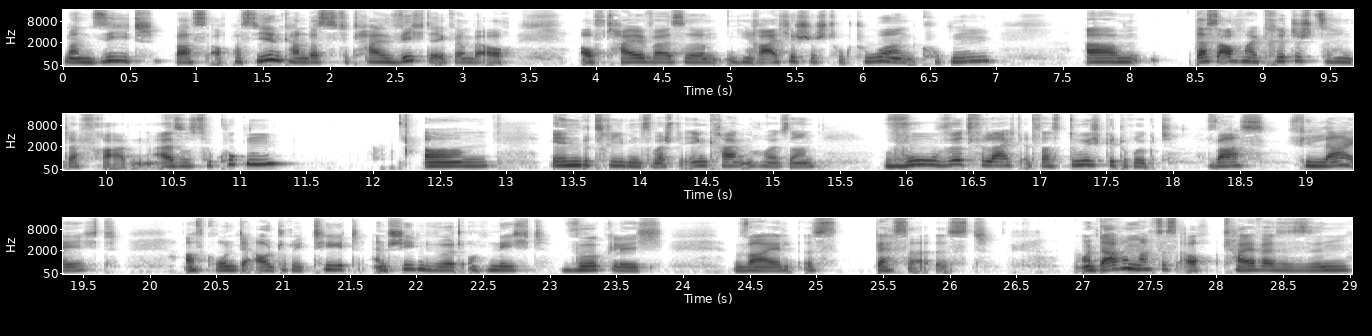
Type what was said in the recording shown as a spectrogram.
man sieht, was auch passieren kann. Das ist total wichtig, wenn wir auch auf teilweise hierarchische Strukturen gucken, ähm, das auch mal kritisch zu hinterfragen. Also zu gucken, ähm, in Betrieben, zum Beispiel in Krankenhäusern, wo wird vielleicht etwas durchgedrückt, was vielleicht aufgrund der Autorität entschieden wird und nicht wirklich, weil es besser ist. Und darum macht es auch teilweise Sinn,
